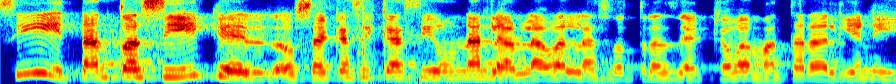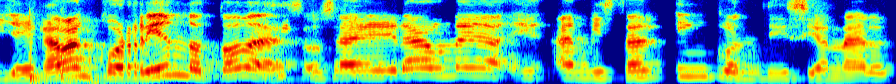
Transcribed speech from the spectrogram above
Sí, tanto así que, o sea, casi casi una le hablaba a las otras de acaba de matar a alguien y llegaban corriendo todas. O sea, era una eh, amistad incondicional.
